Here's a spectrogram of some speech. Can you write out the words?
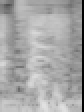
Achoo!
